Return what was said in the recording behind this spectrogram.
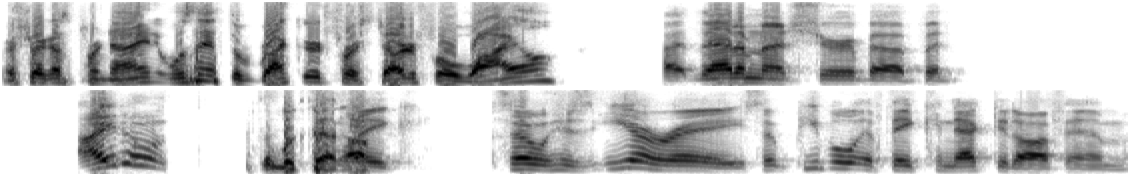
or strikeouts per nine wasn't that the record for a starter for a while? Uh, that I'm not sure about, but I don't I'll look that up. like. So his ERA. So people, if they connected off him,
